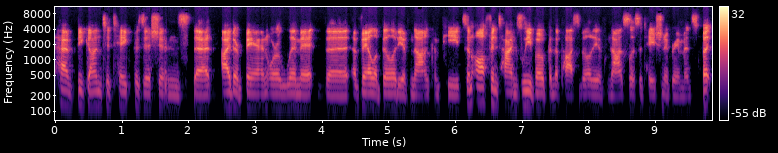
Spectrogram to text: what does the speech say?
have begun to take positions that either ban or limit the availability of non-competes and oftentimes leave open the possibility of non-solicitation agreements but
